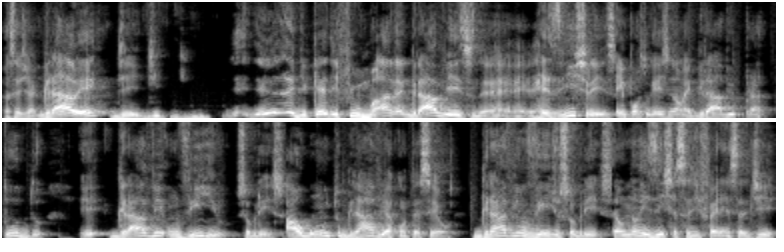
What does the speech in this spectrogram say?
Ou seja, grave de, de, de, de, de, de filmar, né? Grave isso, né? Registre isso. Em português não, é grave para tudo. E grave um vídeo sobre isso. Algo muito grave aconteceu. grave um vídeo sobre isso. Então não existe essa diferença de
